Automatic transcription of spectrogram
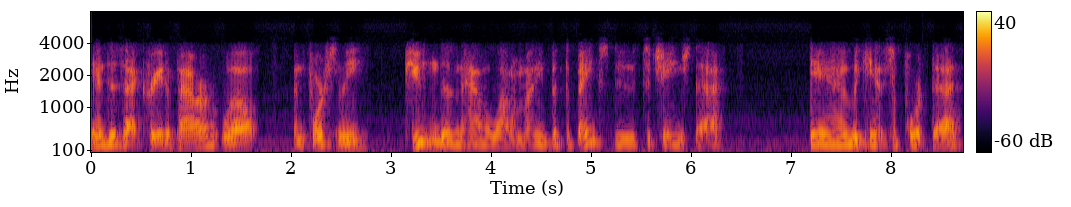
and does that create a power? Well, unfortunately, Putin doesn't have a lot of money, but the banks do to change that, and we can't support that.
